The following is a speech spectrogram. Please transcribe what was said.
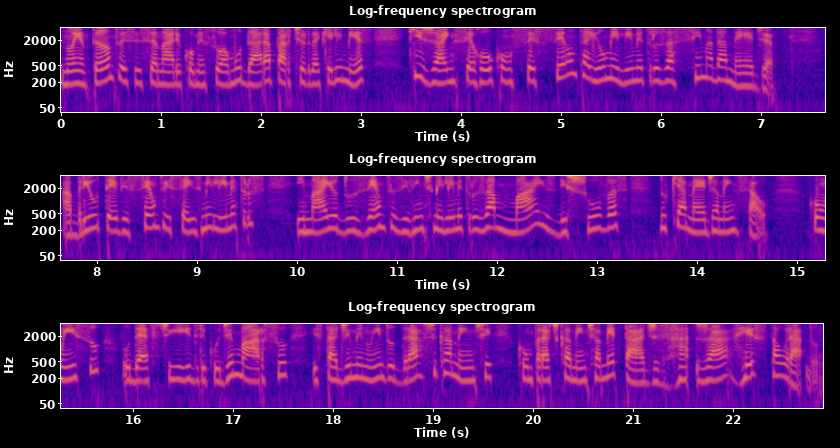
No entanto, esse cenário começou a mudar a partir daquele mês, que já encerrou com 61 milímetros acima da média. Abril teve 106 milímetros e maio 220 milímetros a mais de chuvas do que a média mensal. Com isso, o déficit hídrico de março está diminuindo drasticamente, com praticamente a metade já restaurado.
